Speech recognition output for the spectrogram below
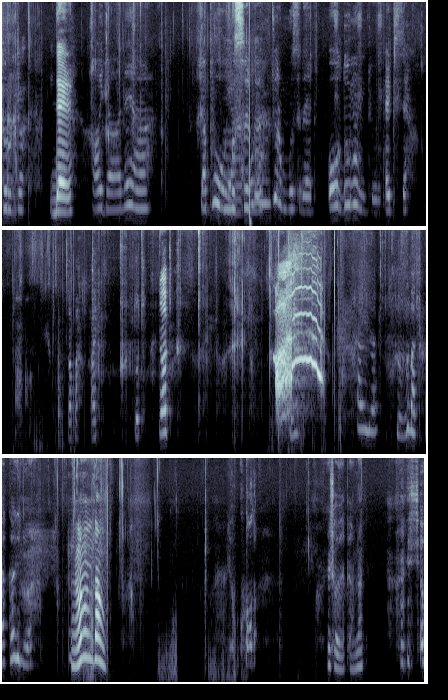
Turuncu. Değil. Hayda ne ya? Yapı ya. Mısırdı. Onu unutuyorum mısırı hep. Olduğunu unutuyorum. Eksi. Kapa. Tut. Tut. Haydi. Hızlı bak. Dakika gidiyor. Yanından. Ne şov yapıyorsun lan? Şov.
